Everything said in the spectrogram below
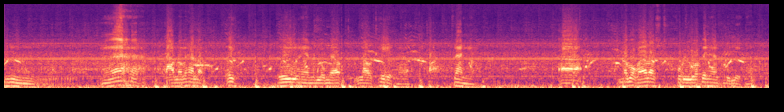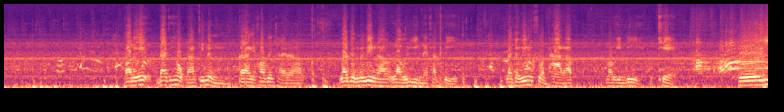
อืมตามเราไม่ทันหรอก เอ้ย เอ้ยยังไงมันลงแล้ว เราเทพนะครับ นั่นไง อ่า เราบอกแล้วเราคนรั้วเป็นงานอดิเรกนะตอนนี้ได้ที่หกนะที่หนึ่งกำลังจะเข้าเส้นชัยแล้วครับ เราจะไม่วิ่งนะครับเรายิงในสักปีเราจะวิ่งส่วนทางครับ เราอินดี้โอเคเฮ้ย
